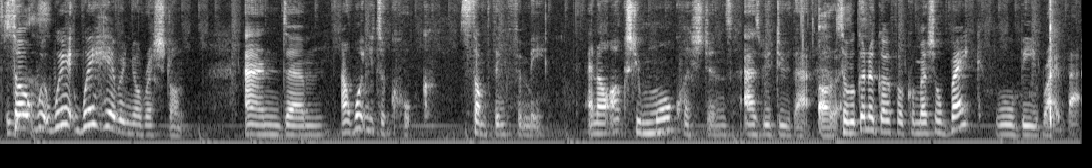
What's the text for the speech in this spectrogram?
Two so girls. we're we're here in your restaurant, and um, I want you to cook something for me. And I'll ask you more questions as we do that. All right. So we're going to go for a commercial break. We'll be right back.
